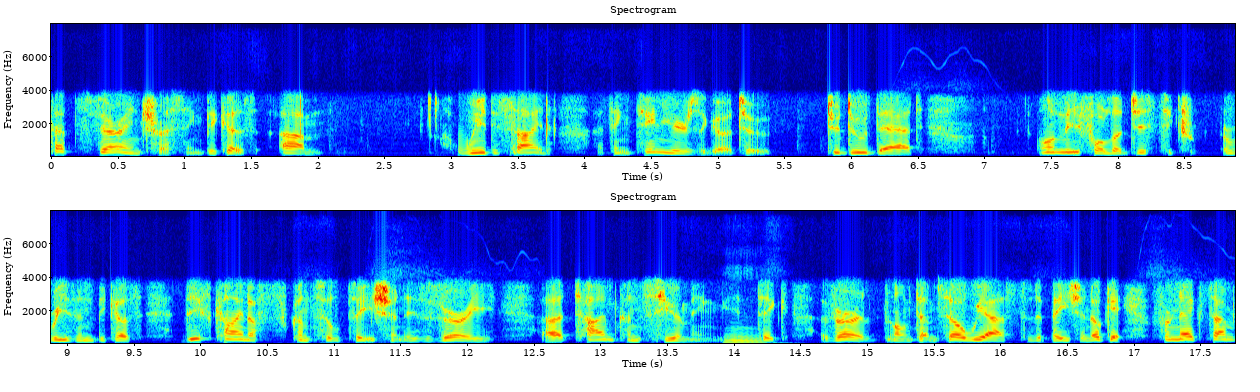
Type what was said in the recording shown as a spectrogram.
That's very interesting because um, we decided, I think, 10 years ago to to do that only for logistic reason because this kind of consultation is very uh, time consuming. Mm. It take a very long time. So we asked the patient, okay, for next time,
